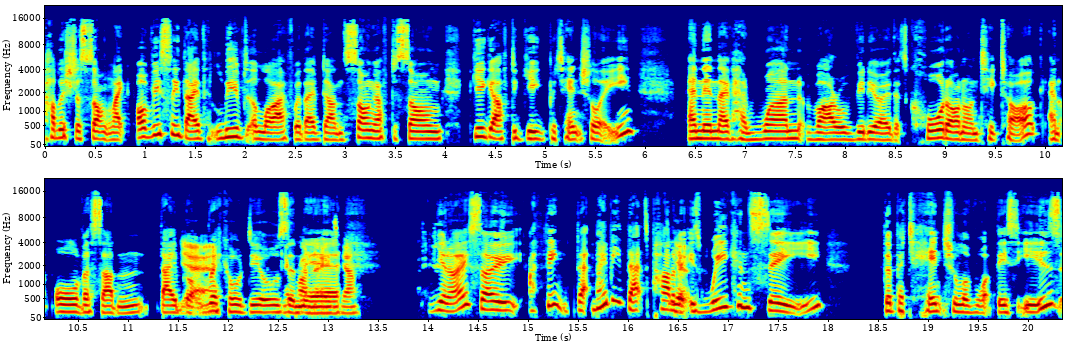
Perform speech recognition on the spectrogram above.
published a song. Like obviously they've lived a life where they've done song after song, gig after gig potentially. And then they've had one viral video that's caught on on TikTok, and all of a sudden they've yeah. got record deals and they're, knows, yeah you know so i think that maybe that's part of it is we can see the potential of what this is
